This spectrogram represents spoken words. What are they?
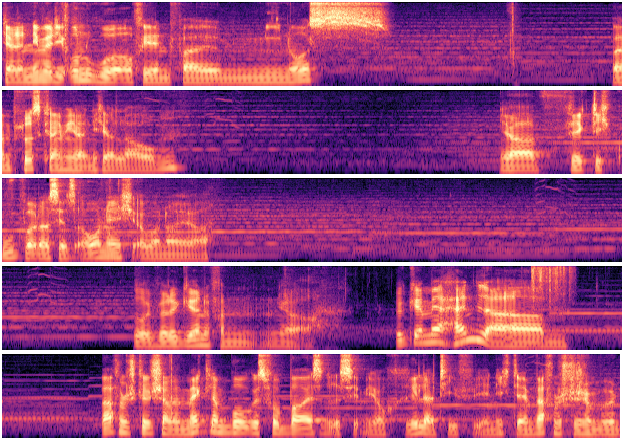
Ja, dann nehmen wir die Unruhe auf jeden Fall minus. Beim Plus kann ich mir halt nicht erlauben. Ja, wirklich gut war das jetzt auch nicht, aber naja. So, ich würde gerne von, ja, ich würde gerne mehr Händler haben. Waffenstillstand mit Mecklenburg ist vorbei, das interessiert mich auch relativ wenig. Der Waffenstillstand mit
